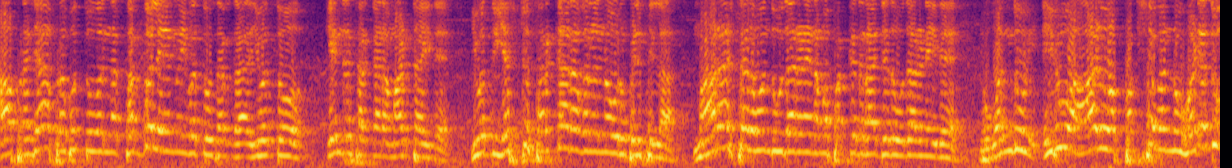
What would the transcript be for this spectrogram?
ಆ ಪ್ರಜಾಪ್ರಭುತ್ವವನ್ನ ಕಗ್ಗೊಲೆಯನ್ನು ಇವತ್ತು ಇವತ್ತು ಕೇಂದ್ರ ಸರ್ಕಾರ ಮಾಡ್ತಾ ಇದೆ. ಇವತ್ತು ಎಷ್ಟು ಸರ್ಕಾರಗಳನ್ನು ಅವರು ಬೆಳೆಸಿಲ್ಲ. ಮಹಾರಾಷ್ಟ್ರದ ಒಂದು ಉದಾಹರಣೆ ನಮ್ಮ ಪಕ್ಕದ ರಾಜ್ಯದ ಉದಾಹರಣೆ ಇದೆ. ಒಂದು ಇರುವ ಆಳುವ ಪಕ್ಷವನ್ನು ಹೊಡೆದು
